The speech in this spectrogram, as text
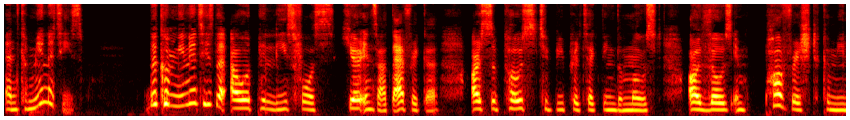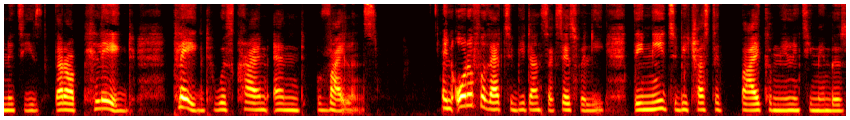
and communities. The communities that our police force here in South Africa are supposed to be protecting the most are those in impoverished communities that are plagued plagued with crime and violence. In order for that to be done successfully, they need to be trusted by community members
